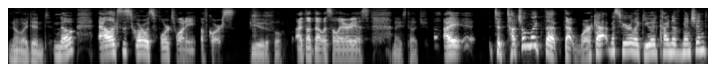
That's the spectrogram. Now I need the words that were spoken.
No, I didn't. No, Alex's score was 420. Of course, Beautiful, I thought that was hilarious. nice touch. I to touch on like that that work atmosphere like you had kind of mentioned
